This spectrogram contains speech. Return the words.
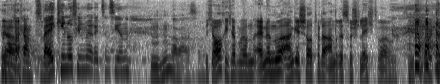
Ja. Ich kann zwei Kinofilme rezensieren. Ah, Wahnsinn. Ich auch. Ich habe mir einen nur angeschaut, weil der andere so schlecht war. Und ich wollte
